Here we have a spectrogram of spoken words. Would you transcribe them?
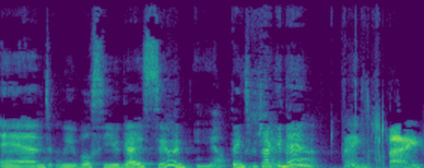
and we will see you guys soon. Yep. Thanks for checking it in. out. Thanks. Bye.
